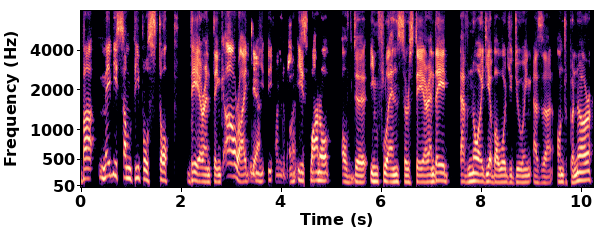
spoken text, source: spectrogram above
but maybe some people stop there and think, all right, yeah, he, he's one of, of the influencers there, and they have no idea about what you're doing as an entrepreneur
